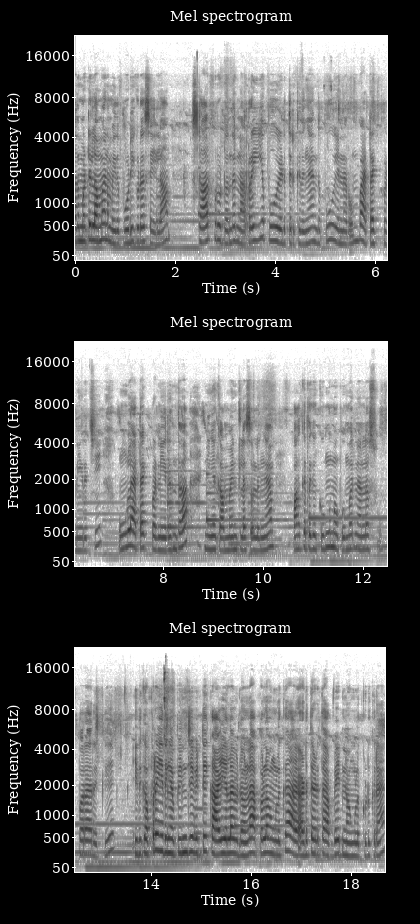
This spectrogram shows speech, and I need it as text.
அது மட்டும் இல்லாமல் நம்ம இதை பொடி கூட செய்யலாம். ஸ்டார் ஃப்ரூட் வந்து நிறைய பூ எடுத்துருக்குதுங்க. இந்த பூ என்னை ரொம்ப அட்ராக்ட் பண்ணிருச்சு. உங்களை அட்ராக்ட் பண்ணியிருந்தால் நீங்கள் கமெண்ட்டில் சொல்லுங்கள் பார்க்குறதுக்கு குங்குமப்பூ மாதிரி நல்லா சூப்பராக இருக்குது இதுக்கப்புறம் இதுங்க பிஞ்சு விட்டு காயெல்லாம் விடும்ல அப்போல்லாம் உங்களுக்கு அடுத்தடுத்த அப்டேட் நான் உங்களுக்கு கொடுக்குறேன்.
